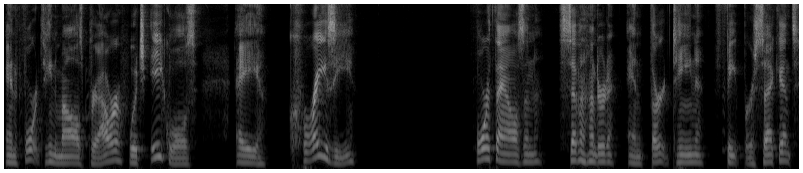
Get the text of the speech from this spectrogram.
and 14 miles per hour, which equals a crazy 4,713 feet per second.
